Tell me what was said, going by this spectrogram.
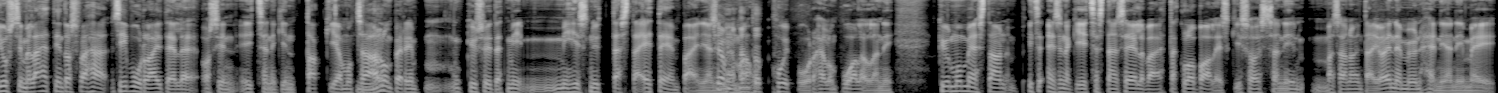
Jussi, me lähdettiin tuossa vähän sivuraiteelle osin itsenikin takia, mutta sä no. alun perin kysyit, että mi, mihin nyt tästä eteenpäin ja Se nimenomaan hu- huippuurheilun puolella, niin kyllä mun mielestä on itse, ensinnäkin itsestään selvää, että globaaleissa kisoissa, niin mä sanoin tämä jo ennen Müncheniä, niin me ei,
